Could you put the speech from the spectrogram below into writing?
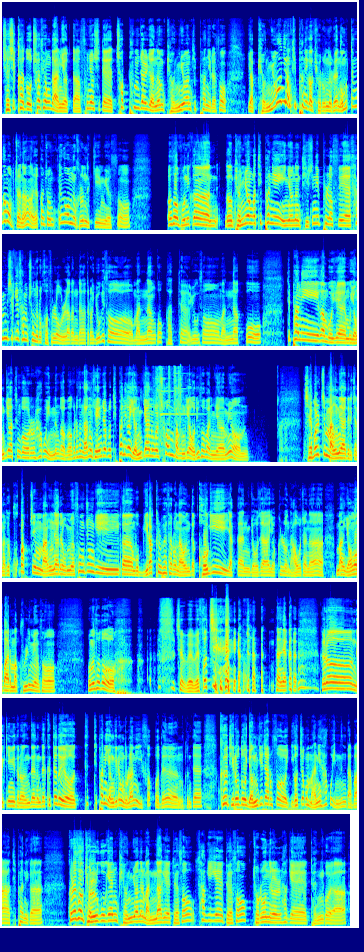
제시카도 최소영도 아니었다. 소녀시대 첫 품절 여는 변요한 티파니라서 야 변요한이랑 티파니가 결혼을 해 너무 뜬금없잖아. 약간 전 뜬금없는 그런 느낌이었어. 그래서 보니까 그 변요한과 티파니의 인연은 디즈니 플러스의 삼식이 삼촌으로 거슬러 올라간다 하더라고. 여기서 만난 것 같아. 여기서 만났고 티파니가 뭐 이제 뭐 연기 같은 거를 하고 있는가 봐. 그래서 나는 개인적으로 티파니가 연기하는 걸 처음 본 게 어디서 봤냐면 재벌집 막내 아들 있잖아. 그 국밥집 막내 아들 보면 송중기가 뭐 미라클 회사로 나오는데 거기 약간 여자 역할로 나오잖아. 막 영어 발음 막 굴리면서 보면서도 쟤 왜, 왜 썼지? 약간, 난 약간 그런 느낌이 들었는데, 근데 그때도 요, 티- 티파니 연기력 논란이 있었거든. 근데 그 뒤로도 연기자로서 이것저것 많이 하고 있는가 봐, 티파니가. 그래서 결국엔 변요한을 만나게 돼서, 사귀게 돼서 결혼을 하게 된 거야.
